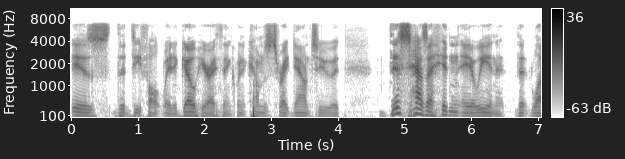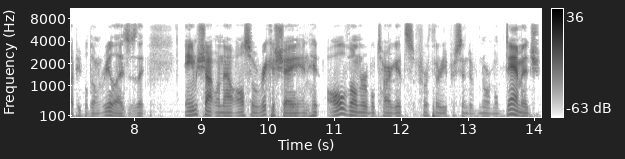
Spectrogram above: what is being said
is the default way to go here, I think, when it comes right down to it. This has a hidden AoE in it that a lot of people don't realize is that aim shot will now also ricochet and hit all vulnerable targets for 30% of normal damage.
